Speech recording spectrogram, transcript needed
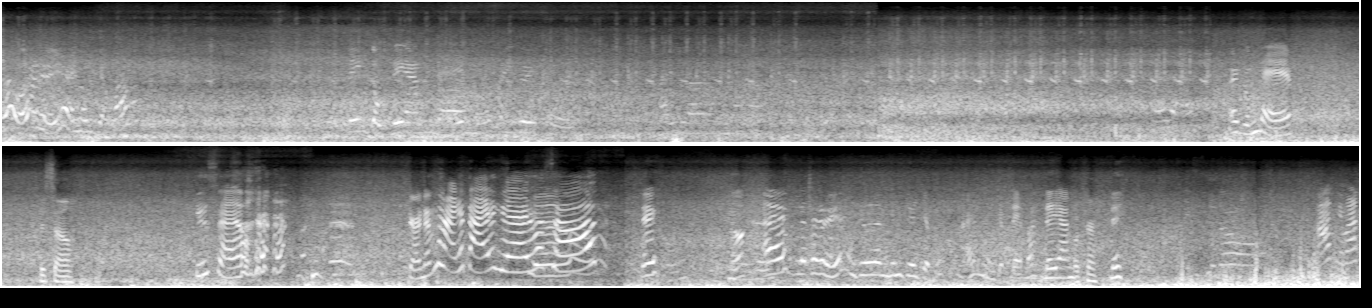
Đó bữa thì hay không chậm lắm Liên tục đi ăn Em muốn hay đi rồi Đây cũng đẹp Thế sao? Chứ sao? Trời nắm hai cái tay ghê quá sớm. Đi. Nữa Ê lên tay rỉa mình chưa lên trên kia chụp. Nãy mình chụp đẹp á Đi anh. Ok. Đi. Anh Kim Anh.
